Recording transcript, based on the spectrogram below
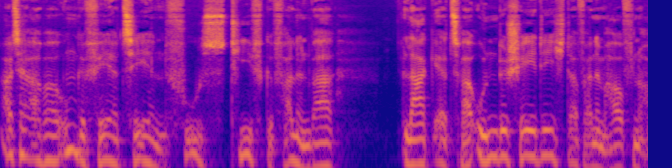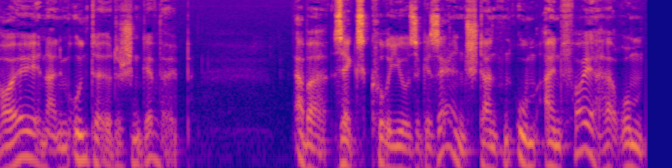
Als er aber ungefähr zehn Fuß tief gefallen war, lag er zwar unbeschädigt auf einem Haufen Heu in einem unterirdischen Gewölb. Aber sechs kuriose Gesellen standen um ein Feuer herum,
